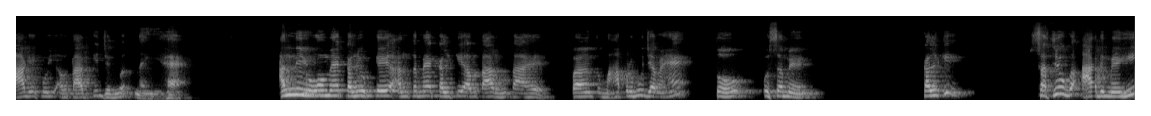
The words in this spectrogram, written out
आगे कोई अवतार की ज़रूरत नहीं है। अन्य युगों में, कलयुग के अंत में कल की अवतार होता है, परंतु महाप्रभु जब हैं तो उस समय कल की सतयुग आदि में ही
